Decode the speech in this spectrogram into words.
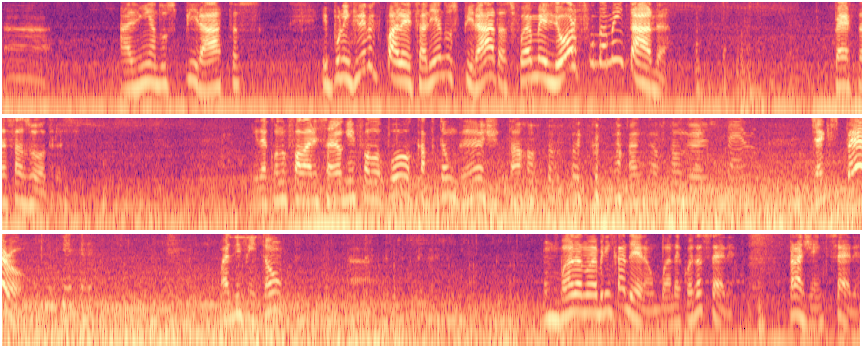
Uh, a linha dos piratas. E por incrível que pareça, a linha dos piratas foi a melhor fundamentada perto dessas outras. Ainda quando falaram isso aí, alguém falou, pô, Capitão Gancho tal. Capitão Gancho. Jack Sparrow. Jack Sparrow. Mas enfim, então. Um banda não é brincadeira, um banda é coisa séria. Pra gente séria.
